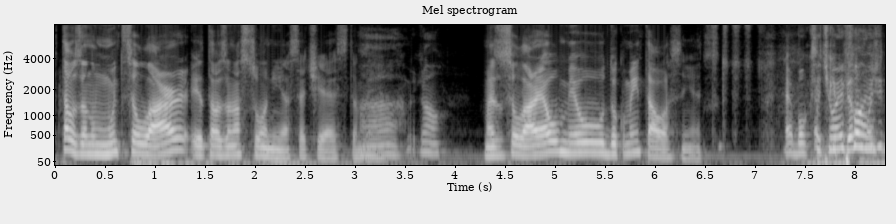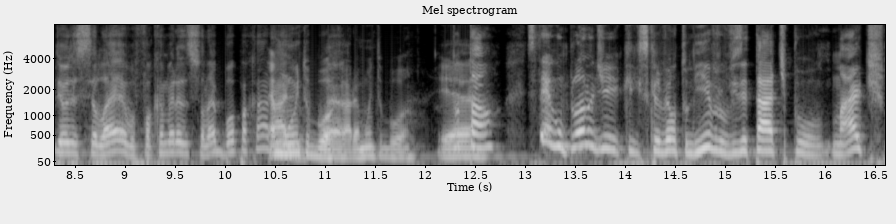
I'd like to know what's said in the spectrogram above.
Eu tava usando muito celular, eu tava usando a Sony, a 7S também. Ah, legal. Mas o celular é o meu documental, assim. É, É bom que você É tinha um porque, pelo amor iPhone. de Deus, esse celular, é, a câmera desse celular é boa pra é caralho. muito boa, É. cara, é muito boa. É- Total. Você tem algum plano de escrever outro livro, visitar, tipo, Marte?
